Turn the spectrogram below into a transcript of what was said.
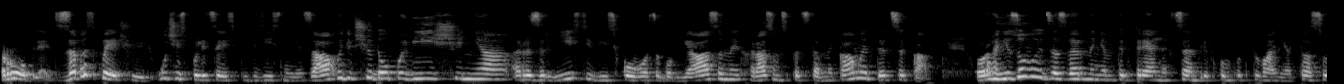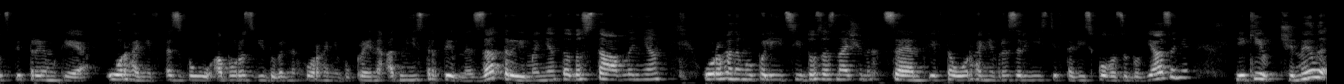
роблять, забезпечують участь поліцейських в здійсненні заходів щодо оповіщення резервістів, військовозобов'язаних разом з представниками ТЦК. Організовують за зверненням територіальних центрів комплектування та соцпідтримки органів СБУ або розвідувальних органів України адміністративне затримання та доставлення органами поліції до зазначених центрів та органів резервістів та військовозобов'язані, які вчинили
